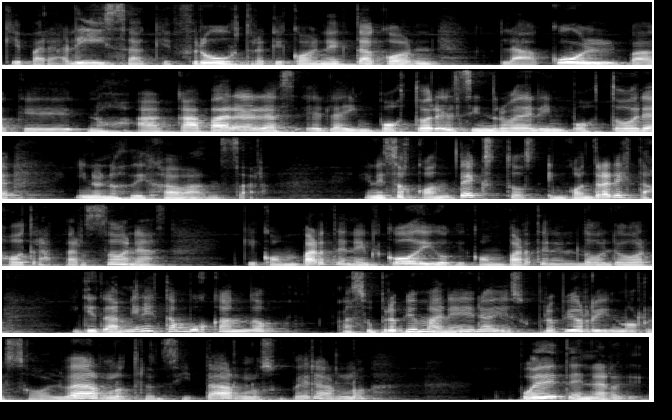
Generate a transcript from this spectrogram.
que paraliza, que frustra, que conecta con la culpa, que nos acapara la, impostora, el síndrome de la impostora y no nos deja avanzar. En esos contextos, encontrar estas otras personas que comparten el código, que comparten el dolor y que también están buscando a su propia manera y a su propio ritmo resolverlo, transitarlo, superarlo, puede tener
